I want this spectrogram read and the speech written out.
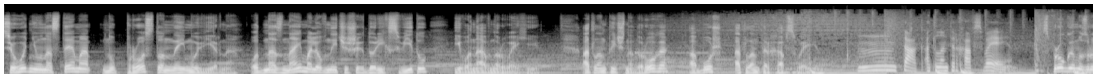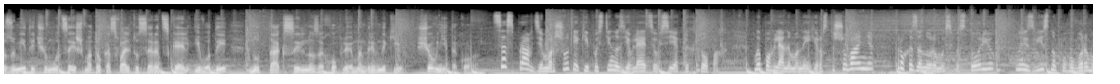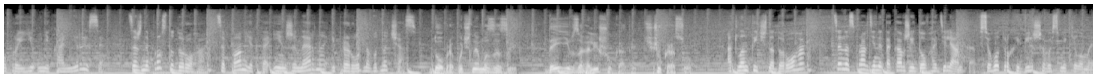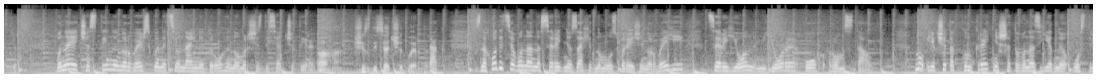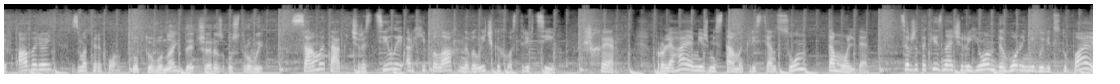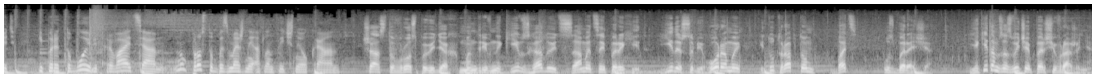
Сьогодні у нас тема, ну, просто неймовірна. Одна з наймальовничіших доріг світу, і вона в Норвегії. Атлантична дорога або ж Атлантерхавсвеєн. М, так, Атлантерхавсвеєн. Спробуємо зрозуміти, чому цей шматок асфальту серед скель і води ну так сильно захоплює мандрівників. Що в ній такого? Це справді маршрут, який постійно з'являється у всіяких топах. Ми поглянемо на її розташування, трохи зануримось в історію, ну і звісно поговоримо про її унікальні риси. Це ж не просто дорога, це пам'ятка і інженерна, і природна водночас. Добре, почнемо з Ази. Де її взагалі шукати? Цю красу. Атлантична дорога це насправді не така вже й довга ділянка, всього трохи більше восьми кілометрів. Вона є частиною норвезької національної дороги номер 64. Ага, 64-та. Так, знаходиться вона на середньо-західному узбережжі Норвегії. Це регіон Мьоре Ог Ромсдал. Ну, якщо так конкретніше, то вона з'єднує острів Аверьой з материком. Тобто вона йде через острови. Саме так, через цілий архіпелаг невеличких острівців Шхер пролягає між містами Крістянсун та Мольде. Це вже такий, знаєш, регіон, де гори ніби відступають, і перед тобою відкривається ну просто безмежний Атлантичний океан. Часто в розповідях мандрівників згадують саме цей перехід. Їдеш собі горами, і тут раптом баць узбережжя. Які там зазвичай перші враження?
